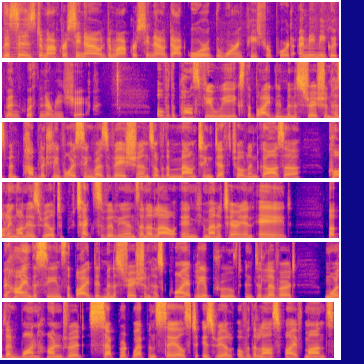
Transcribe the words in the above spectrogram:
This is Democracy Now!, democracynow.org, The War and Peace Report. I'm Amy Goodman with Nermeen Sheikh. Over the past few weeks, the Biden administration has been publicly voicing reservations over the mounting death toll in Gaza, calling on Israel to protect civilians and allow in humanitarian aid. But behind the scenes, the Biden administration has quietly approved and delivered more than 100 separate weapons sales to Israel over the last five months,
